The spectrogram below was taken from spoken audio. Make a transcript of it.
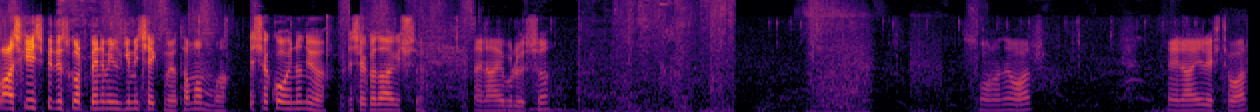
Başka hiçbir Discord benim ilgimi çekmiyor tamam mı? Şako oynanıyor. Şako daha güçlü. Enayi Blue'su. Sonra ne var? Enayi Rift'i var.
